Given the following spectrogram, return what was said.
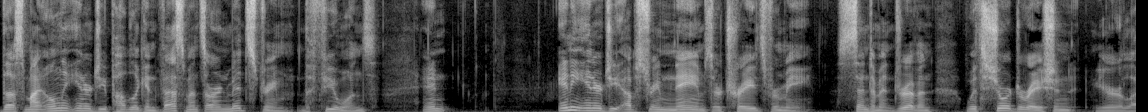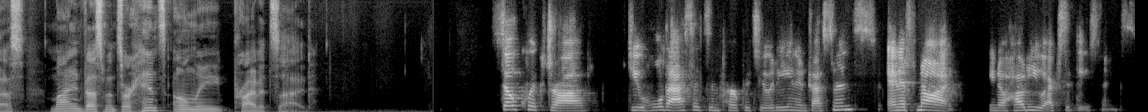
Thus my only energy public investments are in midstream, the few ones, and any energy upstream names are trades for me, sentiment driven, with short duration, year or less. My investments are hence only private side. So quick draw. Do you hold assets in perpetuity in investments? And if not, you know, how do you exit these things?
